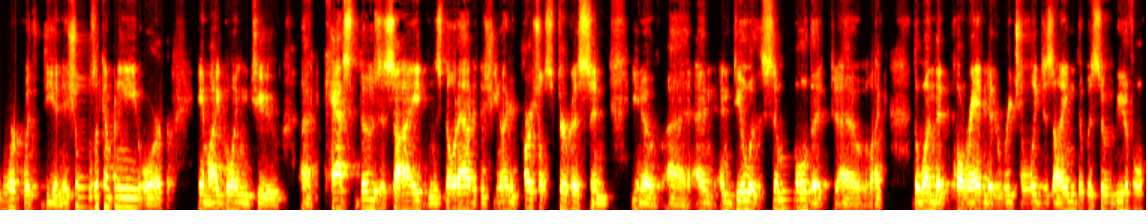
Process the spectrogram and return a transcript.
work with the initials of the company, or am I going to uh, cast those aside and spell it out as United Parcel Service, and you know, uh, and and deal with a symbol that uh, like the one that Paul Rand had originally designed that was so beautiful.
